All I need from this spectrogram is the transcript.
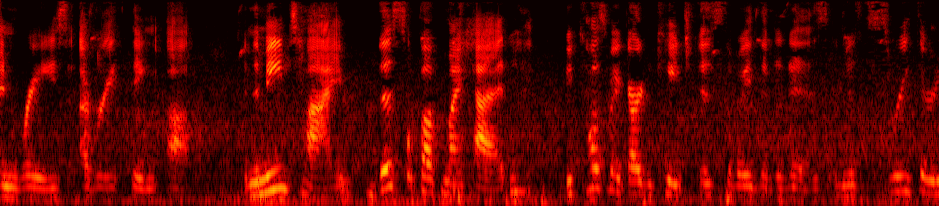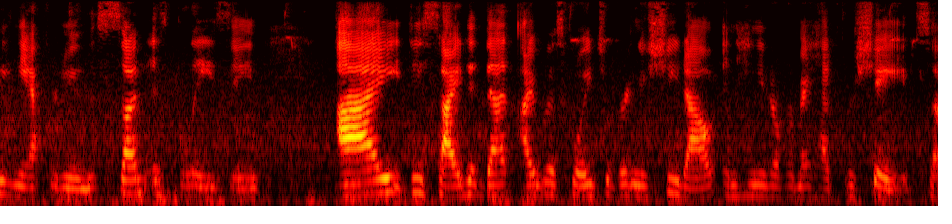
and raise everything up. In the meantime, this above my head, because my garden cage is the way that it is, and it's 3.30 in the afternoon, the sun is blazing, I decided that I was going to bring a sheet out and hang it over my head for shade. So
